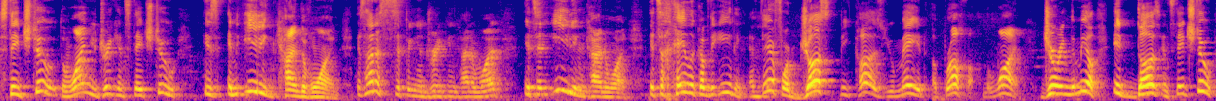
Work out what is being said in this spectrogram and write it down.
Stage two, the wine you drink in stage two is an eating kind of wine. It's not a sipping and drinking kind of wine. It's an eating kind of wine. It's a chalik of the eating. And therefore, just because you made a bracha on the wine during the meal, it does, in stage two,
